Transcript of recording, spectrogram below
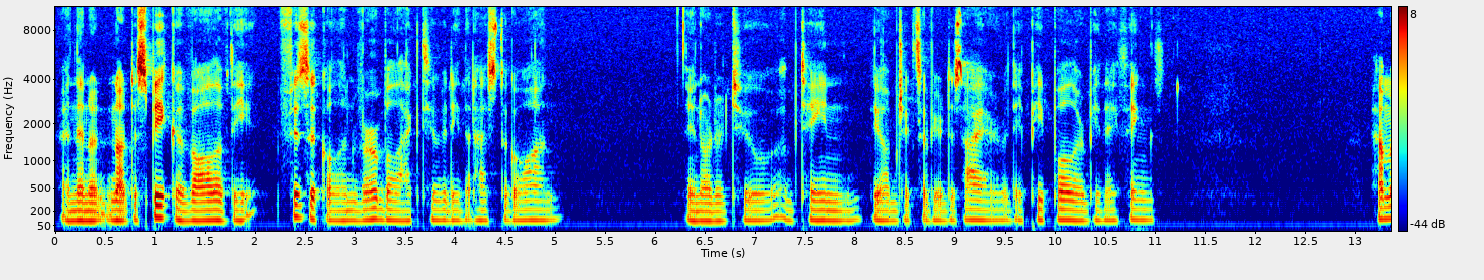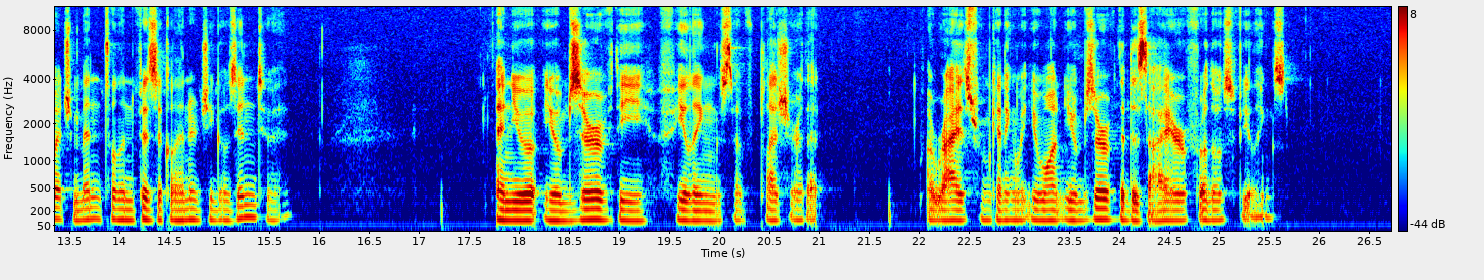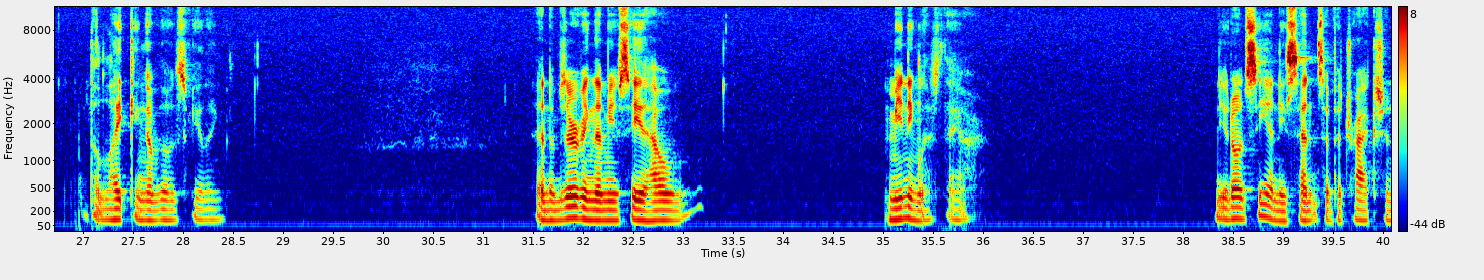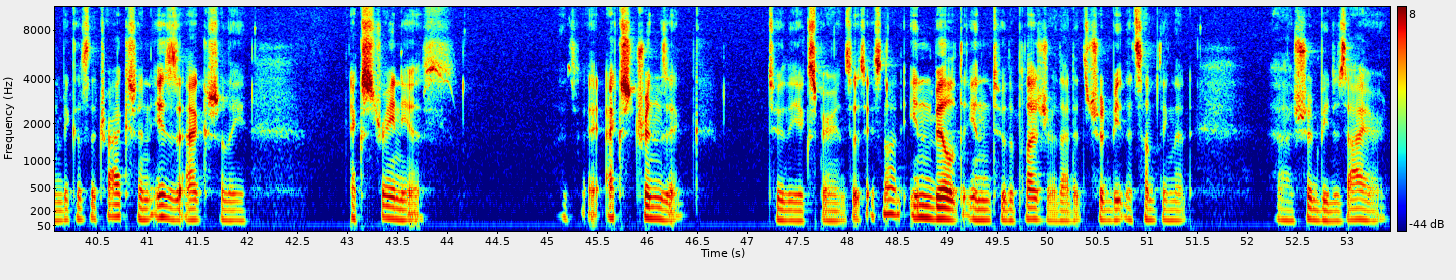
And then uh, not to speak of all of the physical and verbal activity that has to go on in order to obtain the objects of your desire, be they people or be they things. How much mental and physical energy goes into it. And you, you observe the feelings of pleasure that arise from getting what you want. You observe the desire for those feelings, the liking of those feelings. And observing them, you see how meaningless they are you don't see any sense of attraction because attraction is actually extraneous. It's extrinsic to the experiences. It's not inbuilt into the pleasure that it should be, that's something that uh, should be desired.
